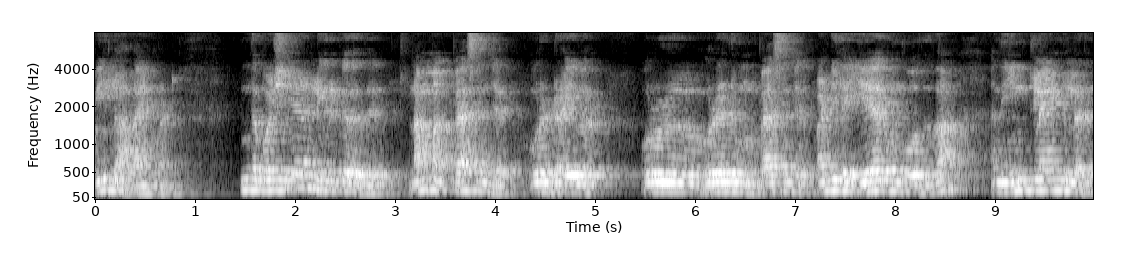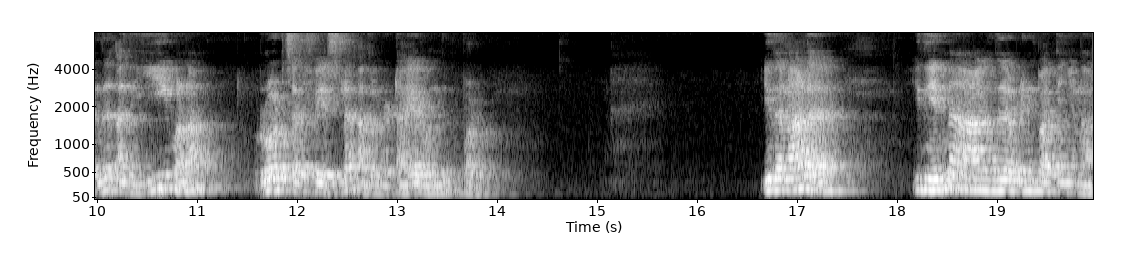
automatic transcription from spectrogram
வீல் அலைன்மெண்ட் இந்த பொசிஷனில் இருக்கிறது நம்ம பேசஞ்சர் ஒரு டிரைவர் ஒரு ஒரு ரெண்டு மூணு பேசஞ்சர் வண்டியில் ஏறும்போது தான் அந்த இன்க்ளைண்டில் இருந்து அது ஈவனாக ரோட் சர்ஃபேஸில் அதோட டயர் வந்து படும். இதனால் இது என்ன ஆகுது அப்படின்னு பார்த்தீங்கன்னா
